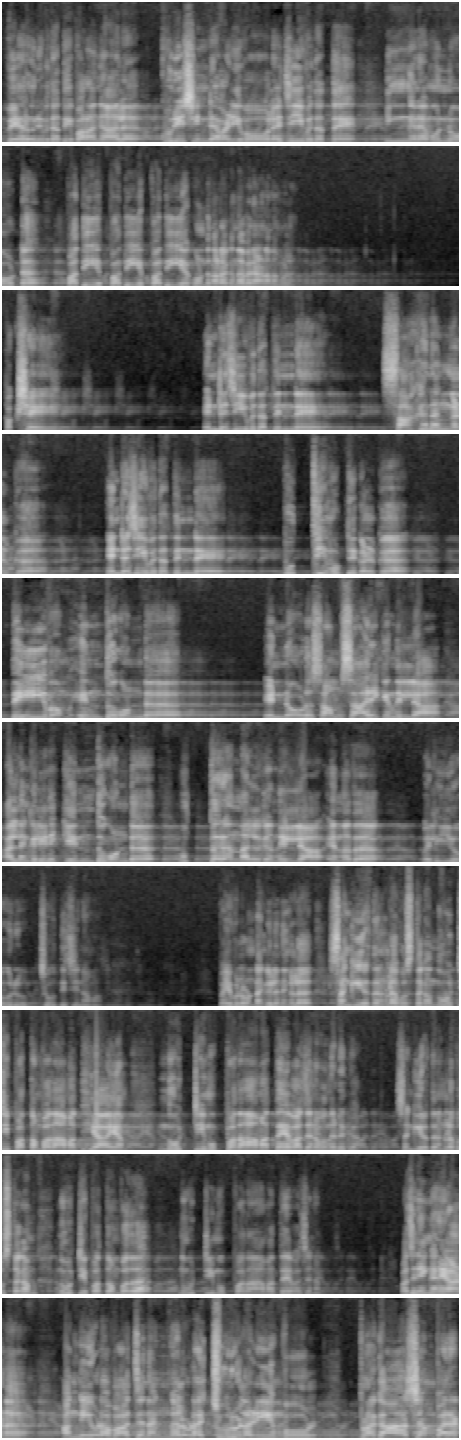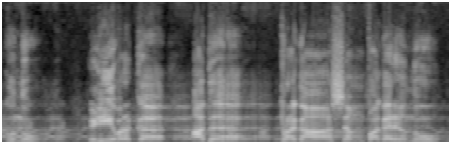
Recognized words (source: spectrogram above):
വേറൊരു വിധത്തിൽ പറഞ്ഞാൽ കുരിശിന്റെ വഴി പോലെ ജീവിതത്തെ ഇങ്ങനെ മുന്നോട്ട് പതിയെ പതിയെ പതിയെ കൊണ്ട് നടക്കുന്നവരാണ് നമ്മൾ പക്ഷേ എന്റെ ജീവിതത്തിന്റെ സഹനങ്ങൾക്ക് എന്റെ ജീവിതത്തിന്റെ ബുദ്ധിമുട്ടുകൾക്ക് ദൈവം എന്തുകൊണ്ട് എന്നോട് സംസാരിക്കുന്നില്ല അല്ലെങ്കിൽ എനിക്ക് എന്തുകൊണ്ട് ഉത്തരം നൽകുന്നില്ല എന്നത് വലിയ ഒരു ചോദ്യചിഹ്നമാണ്. ബൈബിൾ ഉണ്ടെങ്കിൽ നിങ്ങൾ സങ്കീർത്തനങ്ങളുടെ പുസ്തകം നൂറ്റി പത്തൊമ്പതാം അധ്യായം നൂറ്റി മുപ്പതാമത്തെ വചനം ഒന്നെടുക്കുക സങ്കീർത്തനങ്ങളുടെ പുസ്തകം നൂറ്റി പത്തൊമ്പത് നൂറ്റി മുപ്പതാമത്തെ വചനം. വചനം ഇങ്ങനെയാണ്. അങ്ങയുടെ വചനങ്ങളുടെ ചുരുളഴിയുമ്പോൾ പ്രകാശം പരക്കുന്നു. എളിയവർക്ക് അത് പ്രകാശം പകരുന്നു.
